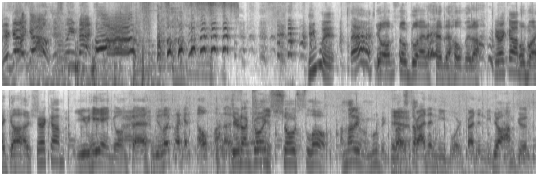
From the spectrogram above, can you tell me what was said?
you're good. Let go. Just lean back. he went fast. Yo, I'm so glad I had the helmet on. Here I come. Oh my gosh. Here I come. You, he ain't going fast. You look like an elf on a. Dude, I'm going so slow. I'm not even moving. Yeah. I'm. Try the knee board. Try the knee board. Yo, I'm good.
